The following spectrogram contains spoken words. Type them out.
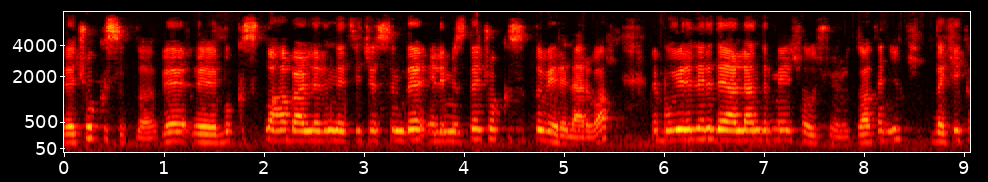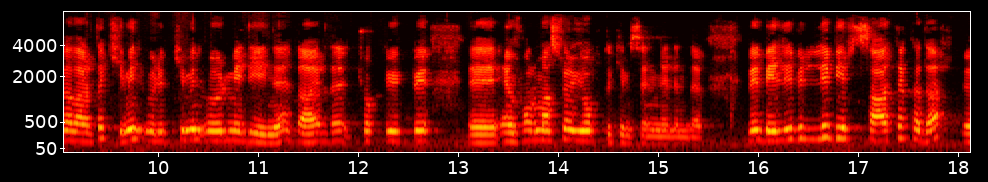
e, çok kısıtlı ve e, bu kısıtlı haberlerin neticesinde elimizde çok kısıtlı veriler var ve bu verileri değerlendirmeye çalışıyoruz. Zaten ilk dakikalarda kimin ölüp kimin ölmediğine dair de çok büyük bir e, enformasyon yoktu kimsenin elinde. Ve belirli bir saate kadar e,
